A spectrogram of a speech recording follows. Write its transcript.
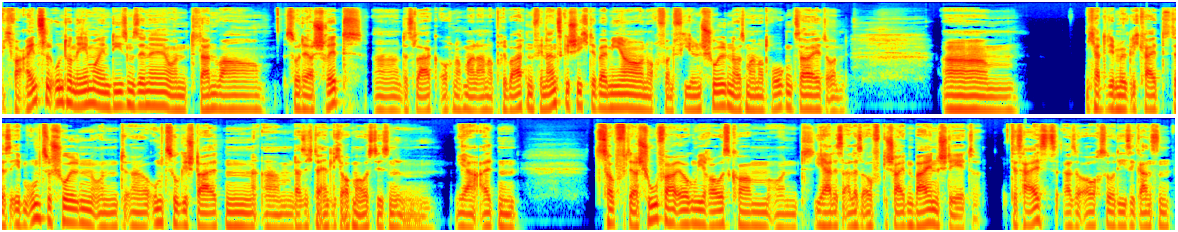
ich war Einzelunternehmer in diesem Sinne und dann war so der Schritt, äh, das lag auch nochmal an einer privaten Finanzgeschichte bei mir, noch von vielen Schulden aus meiner Drogenzeit und ähm, ich hatte die Möglichkeit, das eben umzuschulden und äh, umzugestalten, ähm, dass ich da endlich auch mal aus diesem ja alten Zopf der Schufa irgendwie rauskomme und ja, das alles auf gescheiten Beinen steht. Das heißt also auch so diese ganzen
